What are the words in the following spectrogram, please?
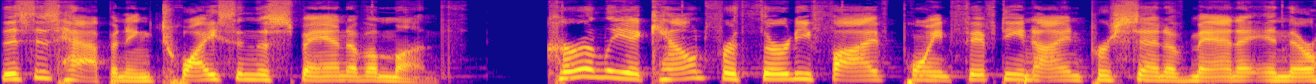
this is happening twice in the span of a month. Currently account for 35.59% of mana in their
